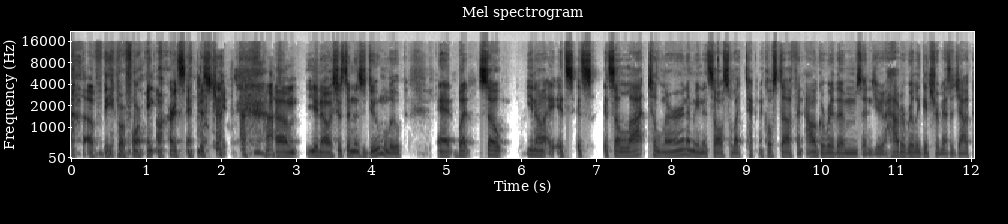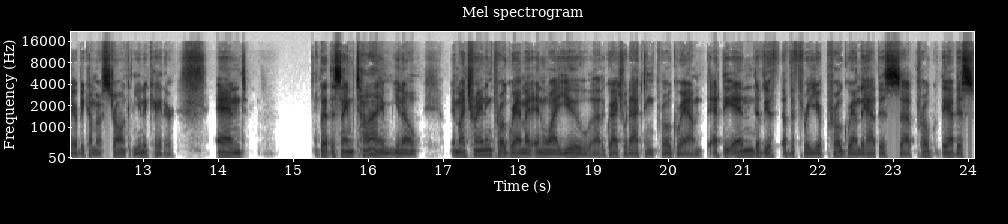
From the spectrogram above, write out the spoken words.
of the performing arts industry. Um, you know it's just in this doom loop. And but so you know it's it's it's a lot to learn. I mean it's also like technical stuff and algorithms and you know how to really get your message out there become a strong communicator. And but at the same time you know in my training program at NYU, uh, the graduate acting program, at the end of the of the three year program, they have this uh, pro they have this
